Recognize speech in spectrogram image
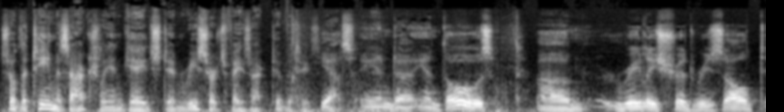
So the team is actually engaged in research phase activities. Yes, and uh, and those um, really should result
